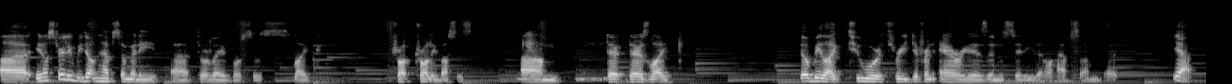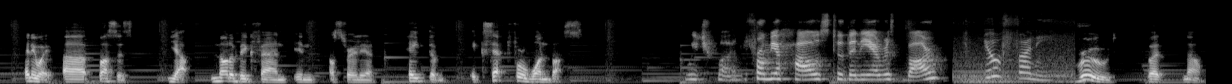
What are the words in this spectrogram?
Uh, in Australia, we don't have so many uh, trolleybuses like tro- trolley buses. Um, there, there's like there'll be like two or three different areas in the city that'll have some. But yeah. Anyway, uh, buses. Yeah, not a big fan in Australia. Hate them, except for one bus. Which one? From your house to the nearest bar? You're funny. Rude, but no.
